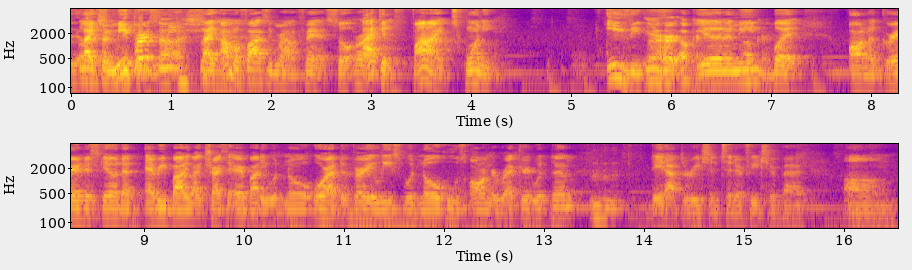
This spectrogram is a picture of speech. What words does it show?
yeah, like for me personally, Minaj. like I'm a Foxy Brown fan, so Right. I can find twenty easy for Easy, her. okay. You know what I mean? Okay. But on a grander scale that everybody like tracks that everybody would know, or at the very least would know who's on the record with them, Mm-hmm. they'd have to reach into their feature bag. Um,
